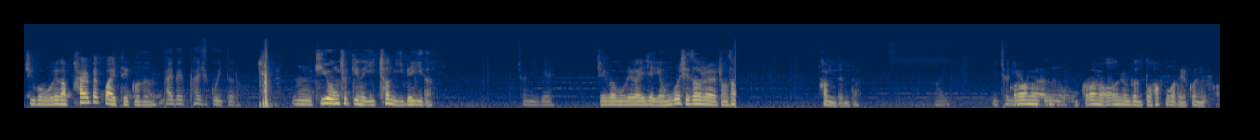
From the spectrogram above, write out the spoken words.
지금 우리가 800바이트 있거든. 889 있더라. 음, 기후 옹축기는 2200이다. 1200. 지금 우리가 이제 연구시설을 정상, 하면 된다. 2200. 그러면, 그러면 어느 정도는 또 확보가 될 거니까.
